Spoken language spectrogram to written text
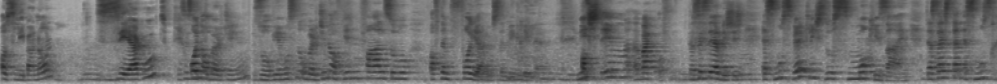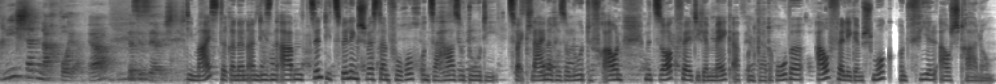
aus Libanon. Sehr gut. Das ist und Aubergine. So, wir mussten Aubergine auf jeden Fall so auf dem Feuer mussten wir grillen. Nicht im Backofen. Das ist sehr wichtig. Es muss wirklich so smoky sein. Das heißt dann, es muss riechen nach Feuer. Ja? Das ist sehr wichtig. Die Meisterinnen an diesem Abend sind die Zwillingsschwestern Foruch und Sahar Sudodi. Zwei kleine, resolute Frauen mit sorgfältigem Make-up und Garderobe, auffälligem Schmuck und viel Ausstrahlung.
